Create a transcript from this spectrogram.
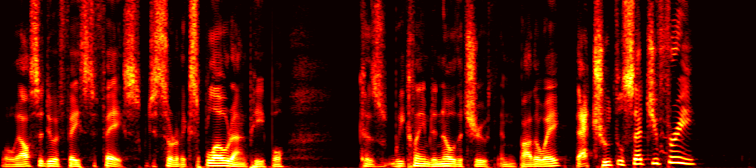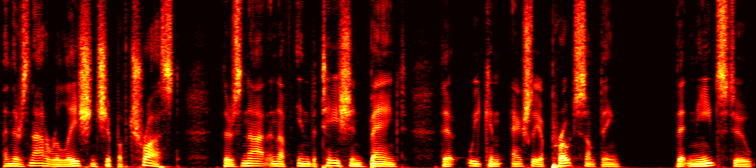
Well, we also do it face to face, just sort of explode on people because we claim to know the truth. And by the way, that truth will set you free. And there's not a relationship of trust. There's not enough invitation banked that we can actually approach something that needs to.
